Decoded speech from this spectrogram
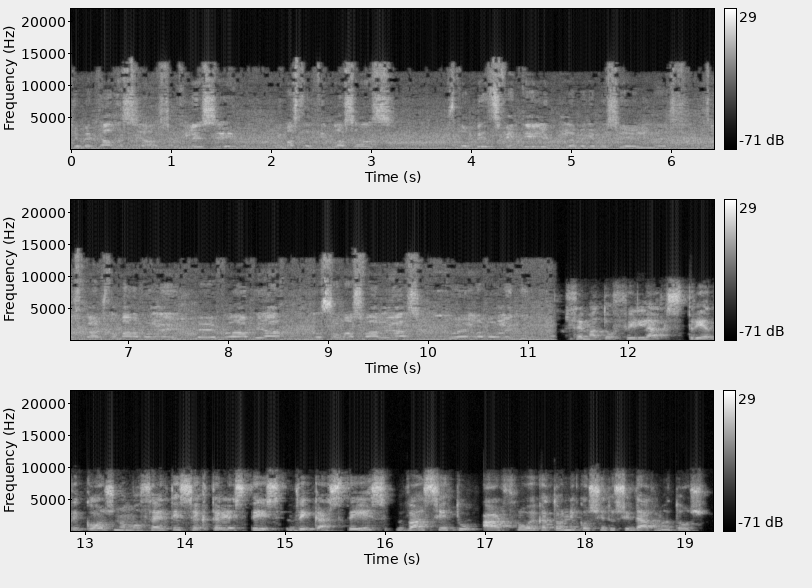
Και με κάθε σα κλίση είμαστε δίπλα σας στο μπέτς φετίλι που λέμε και εμείς οι Έλληνες. Σας ευχαριστώ πάρα πολύ. Με ευλάβεια το σώμα ασφάλειας του Έλληνα πολίτη. Θεματοφύλαξ, τριαδικός νομοθέτης, εκτελεστής, δικαστής, βάσει του άρθρου 120 του Συντάγματος.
